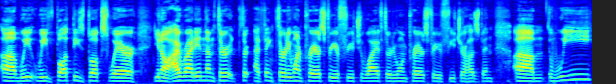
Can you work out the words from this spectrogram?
Uh, we we've bought these books where you know I write in them. Thir- thir- I think thirty-one prayers for your future wife, thirty-one prayers for your future husband. Um, we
